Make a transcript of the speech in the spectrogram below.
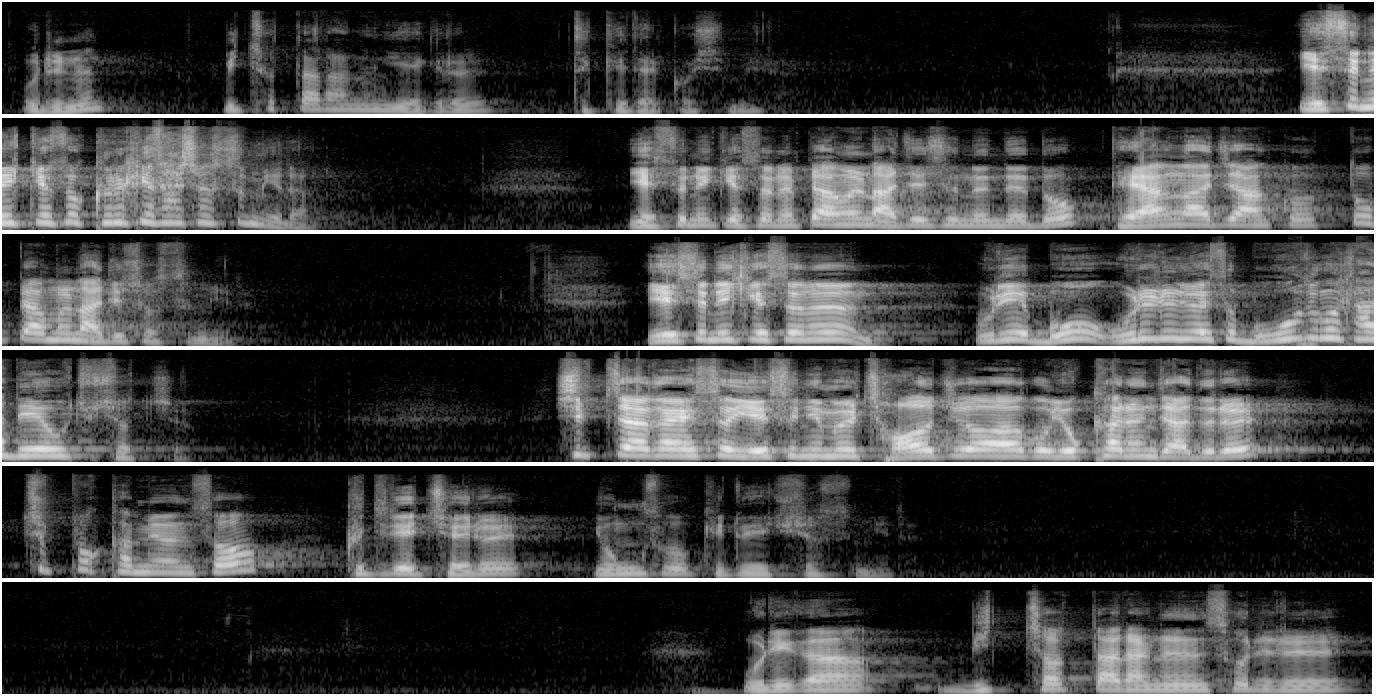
우리는 미쳤다라는 얘기를 듣게 될 것입니다. 예수님께서 그렇게 사셨습니다. 예수님께서는 뺨을 맞으셨는데도 대항하지 않고 또 뺨을 맞으셨습니다. 예수님께서는 우리의 모, 우리를 위해서 모든 걸 다 내어 주셨죠. 십자가에서 예수님을 저주하고 욕하는 자들을 축복하면서 그들의 죄를 용서 기도해 주셨습니다. 우리가 미쳤다라는 소리를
